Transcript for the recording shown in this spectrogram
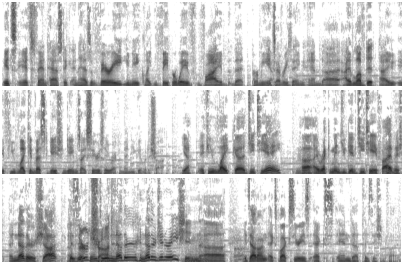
it's it's fantastic and has a very unique like vaporwave vibe that permeates everything, and uh, I loved it. I if you like investigation games, I seriously recommend you give it a shot. Yeah, if you like uh, GTA, Mm-hmm. uh, I recommend you give GTA Five a sh- another shot because it came to another another generation. Mhm. Uh, it's out on Xbox Series X and uh, PlayStation Five.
